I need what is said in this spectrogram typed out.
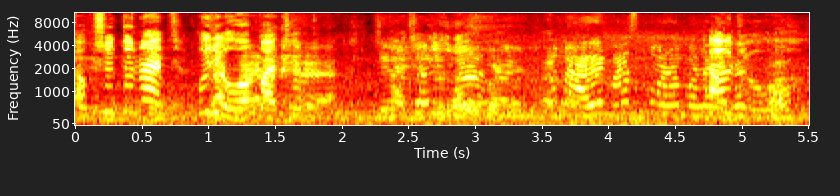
અક્ષુ તું નાચ હું જોવો પાછળ પાછળ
